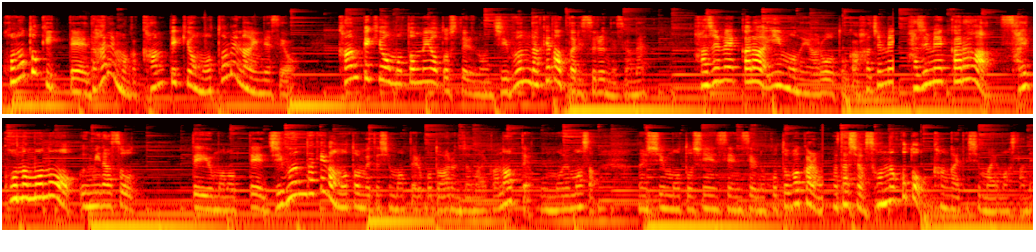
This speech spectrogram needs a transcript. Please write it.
この時って誰もが完璧を求めないんですよ。完璧を求めようとしてるのは自分だけだったりするんですよね。初めからいいものやろうとか初め初めから最高のものを生み出そうっていうものって自分だけが求めてしまっていることあるんじゃないかなって思いました。新本慎先生の言葉から私はそんなことを考えてしまいましたね。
